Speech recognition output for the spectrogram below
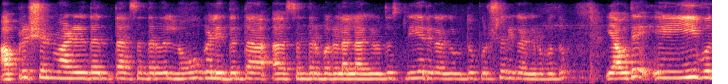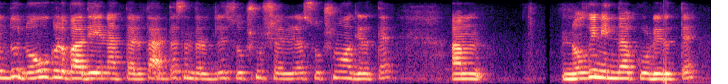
ಆಪರೇಷನ್ ಮಾಡಿದಂತಹ ಸಂದರ್ಭದಲ್ಲಿ ನೋವುಗಳಿದ್ದಂತಹ ಸಂದರ್ಭಗಳಲ್ಲಾಗಿರ್ಬೋದು, ಸ್ತ್ರೀಯರಿಗಾಗಿರ್ಬೋದು, ಪುರುಷರಿಗಾಗಿರ್ಬೋದು, ಯಾವುದೇ ಈ- ಒಂದು ನೋವುಗಳು ಬಾಧೆ ಏನಾಗ್ತಾ ಇರುತ್ತೆ ಅಂತ ಸಂದರ್ಭದಲ್ಲಿ ಸೂಕ್ಷ್ಮ ಶರೀರ ಸೂಕ್ಷ್ಮವಾಗಿರುತ್ತೆ. ನೋವಿನಿಂದ ಕೂಡಿರುತ್ತೆ.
